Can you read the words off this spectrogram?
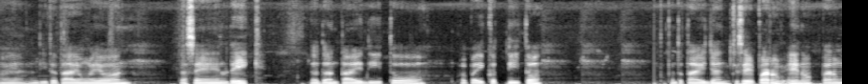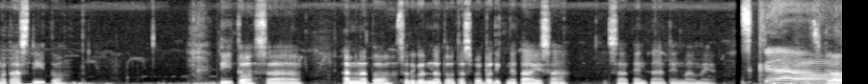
Ayan, nandito tayo ngayon. Tapos ayun, lake. Dadaan tayo dito papaikot dito. Pupunta tayo dyan. Kasi parang eh no? Parang mataas dito. Dito sa ano na to? Sa lugar na to. Tapos pabalik na tayo sa sa tent natin mamaya. Let's go! let's go!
